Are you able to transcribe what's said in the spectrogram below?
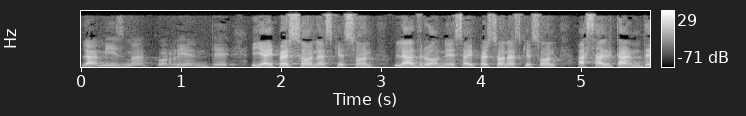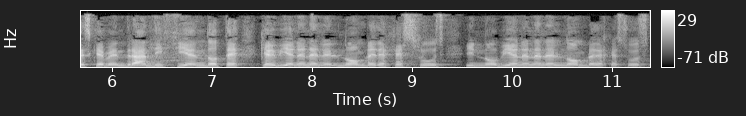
la misma corriente y hay personas que son ladrones, hay personas que son asaltantes, que vendrán diciéndote que vienen en el nombre de Jesús y no vienen en el nombre de Jesús,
